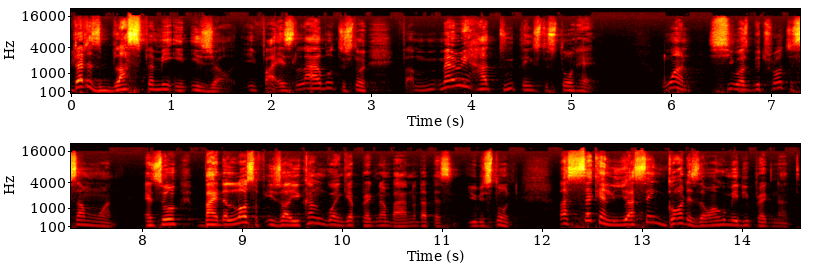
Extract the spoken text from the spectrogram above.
that is blasphemy in Israel. In fact, it's liable to stone. Fact, Mary had two things to stone her. One, she was betrothed to someone, and so by the laws of Israel, you can't go and get pregnant by another person. You'll be stoned. But secondly, you are saying God is the one who made you pregnant.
